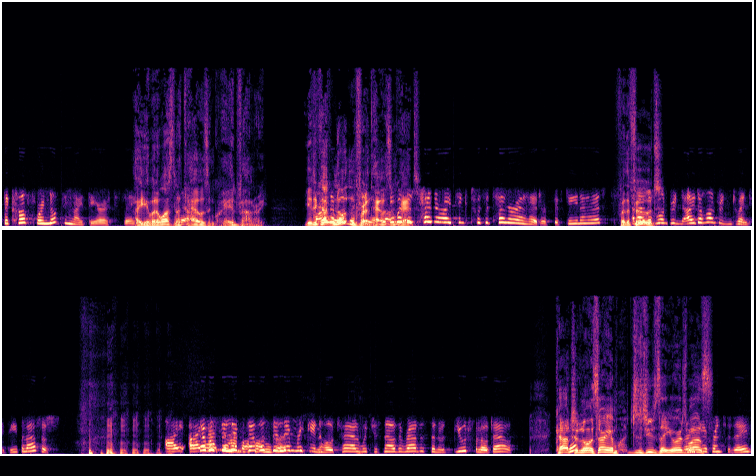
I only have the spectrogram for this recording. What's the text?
the costs were nothing like they are today. Ah, yeah, but it wasn't a thousand quid, Valerie. You'd have got it was nothing for a thousand. It thousand was a quid tenner, I think it was a tenner a head or fifteen a head. for the And I had, food. 100, I had 120 people at it. I, I That was, the, Lim- that was the 100. Limerick Inn Hotel, which is now the Radisson. It was a beautiful hotel. Catherine, no, sorry, how much did you say yours Very was? different today.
